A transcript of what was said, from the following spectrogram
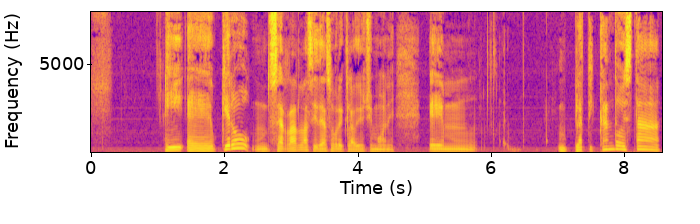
Y eh, quiero mm, cerrar las ideas sobre Claudio Gimone, em, platicando esta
